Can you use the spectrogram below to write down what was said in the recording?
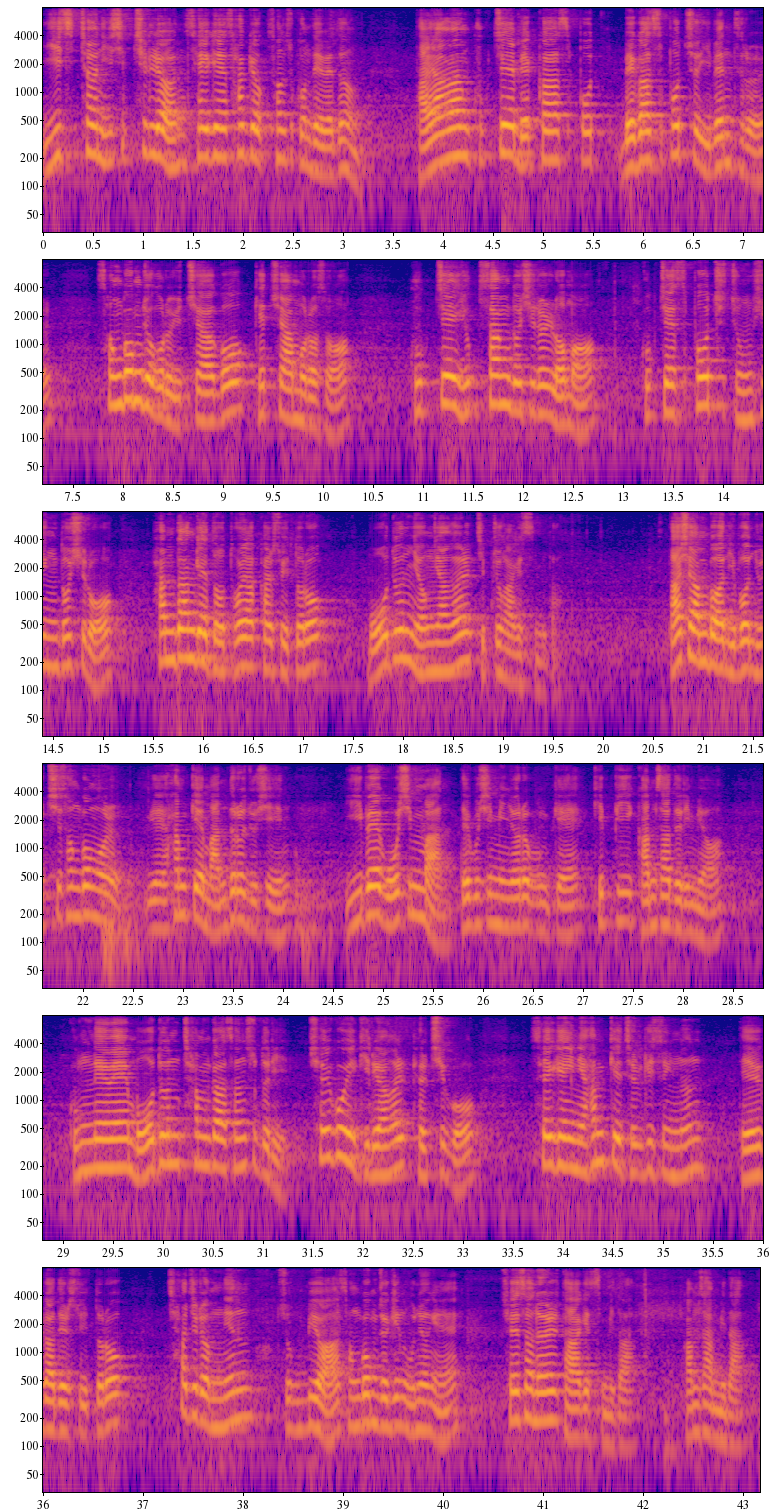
2027년 세계 사격 선수권 대회 등 다양한 국제 메카 스포, 메가 스포츠 이벤트를 성공적으로 유치하고 개최함으로써 국제 육상 도시를 넘어 국제 스포츠 중심 도시로 한 단계 더 도약할 수 있도록 모든 역량을 집중하겠습니다. 다시 한번 이번 유치 성공을 위해 함께 만들어 주신 250만 대구 시민 여러분께 깊이 감사드리며 국내외 모든 참가 선수들이 최고의 기량을 펼치고 세계인이 함께 즐길 수 있는 대회가 될 수 있도록 차질 없는 준비와 성공적인 운영에 최선을 다하겠습니다. 감사합니다.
